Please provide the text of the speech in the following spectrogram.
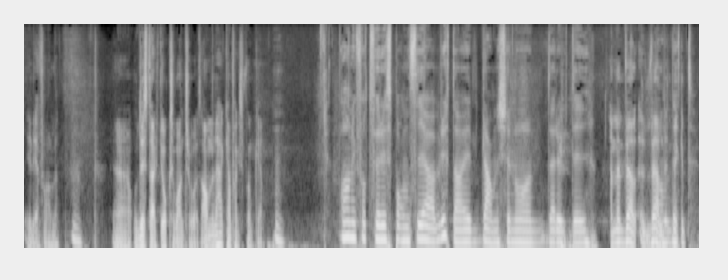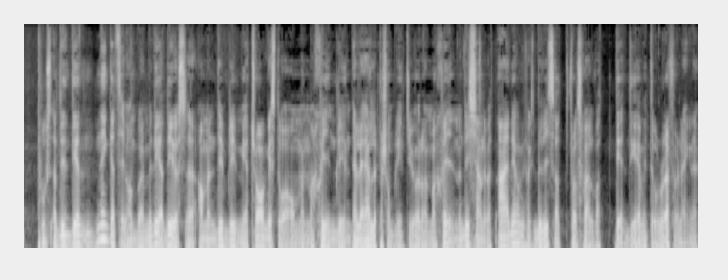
i det fallet. Eh, och det stärkte också vår tro att ja, men det här kan faktiskt funka. Vad har ni fått för respons i övrigt då i branschen och där ute i Ja, men väl, väldigt landet? mycket det, det negativa, om man börjar med det, det är just att ja, men det blir mer tragiskt då om en maskin blir, eller äldre person blir intervjuad av en maskin. Men det känner vi att nej, det har vi faktiskt bevisat för oss själva att det, det är vi inte oroliga för längre.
